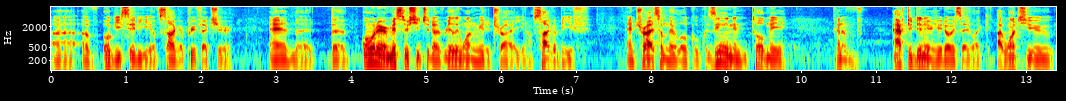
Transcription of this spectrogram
uh, of Ogi City, of Saga Prefecture, and the the owner, Mr. Shichida, really wanted me to try, you know, Saga beef, and try some of their local cuisine, and told me, kind of after dinner, he'd always say like, "I want you.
